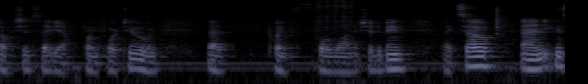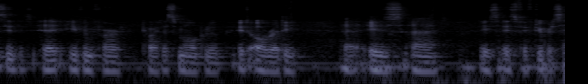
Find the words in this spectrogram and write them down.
oh, I should say, yeah, 0.42 or uh, 0.41 it should have been like so and you can see that uh, even for quite a small group it already is, is is 50%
